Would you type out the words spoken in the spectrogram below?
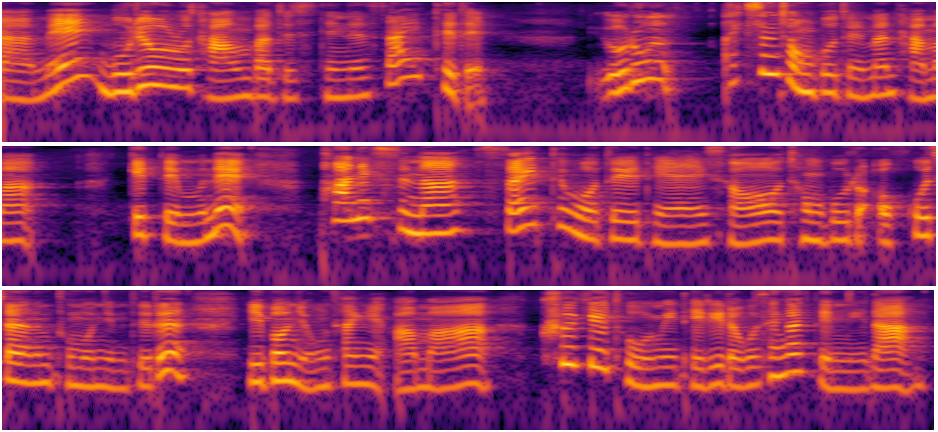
그 다음에 무료로 다운받을 수 있는 사이트들, 이런 핵심 정보들만 담았기 때문에 파닉스나 사이트 워드에 대해서 정보를 얻고자 하는 부모님들은 이번 영상이 아마 크게 도움이 되리라고 생각됩니다.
